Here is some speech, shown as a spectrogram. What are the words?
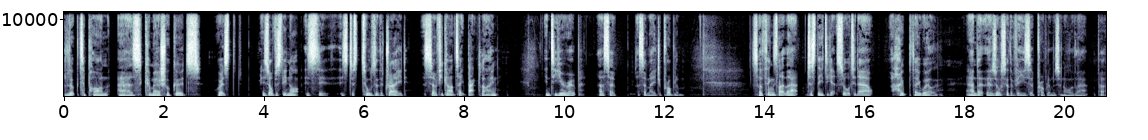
looked upon as commercial goods, where it's, it's obviously not. It's, it's just tools of the trade. So if you can't take backline into Europe, that's a that's a major problem. So things like that just need to get sorted out. I hope they will and that there's also the visa problems and all of that. But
